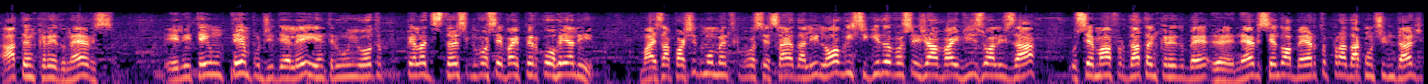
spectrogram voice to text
a Tancredo Neves, ele tem um tempo de delay entre um e outro pela distância que você vai percorrer ali. Mas a partir do momento que você saia dali, logo em seguida você já vai visualizar o semáforo da Tancredo eh, Neves sendo aberto para dar continuidade,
